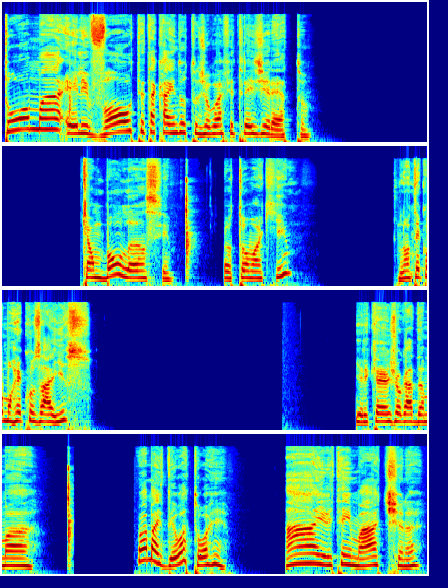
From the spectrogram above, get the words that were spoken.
toma, ele volta e tá caindo tudo. Jogou F3 direto. Que é um bom lance. Eu tomo aqui. Não tem como recusar isso. E ele quer jogar dama. Ué, mas deu a torre. Ah, ele tem mate, né?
